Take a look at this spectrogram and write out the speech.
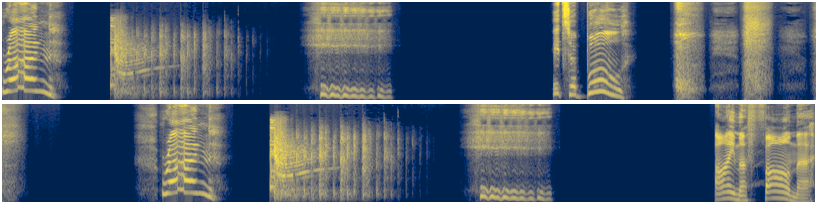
Run! It's a bull! Run! I'm a farmer.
